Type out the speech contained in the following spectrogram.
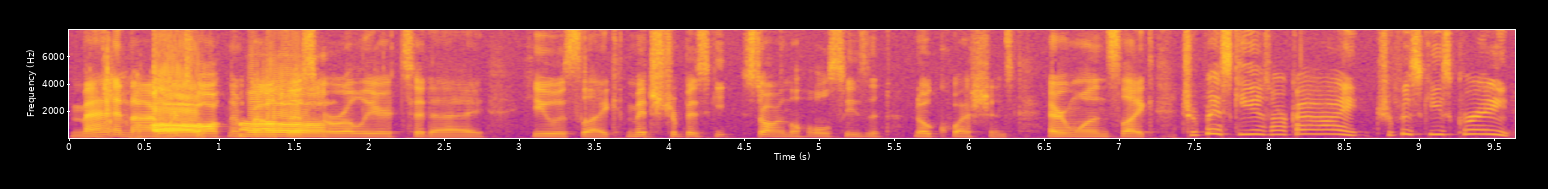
Matt and I were Oh. talking about this Oh. earlier today. He was like, Mitch Trubisky starting the whole season, no questions. Everyone's like, Trubisky is our guy. Trubisky's great.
